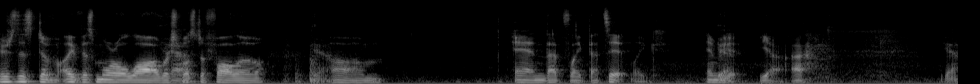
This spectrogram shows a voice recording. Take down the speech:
here's this div- like this moral law we're Yeah. supposed to follow Yeah. um and that's like that's it like and Yeah. yeah I, yeah.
